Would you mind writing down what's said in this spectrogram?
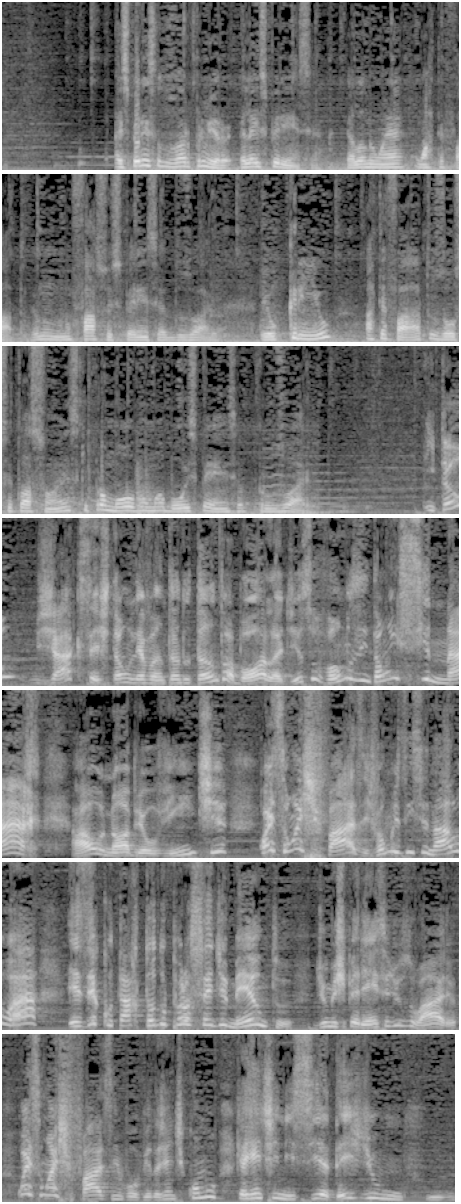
A experiência do usuário, primeiro, ela é experiência. Ela não é um artefato. Eu não, não faço experiência do usuário. Eu crio artefatos ou situações que promovam uma boa experiência para o usuário. Então, já que vocês estão levantando tanto a bola disso, vamos então ensinar ao nobre ouvinte quais são as fases. Vamos ensiná-lo a executar todo o procedimento de uma experiência de usuário. Quais são as fases envolvidas, gente? Como que a gente inicia desde um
